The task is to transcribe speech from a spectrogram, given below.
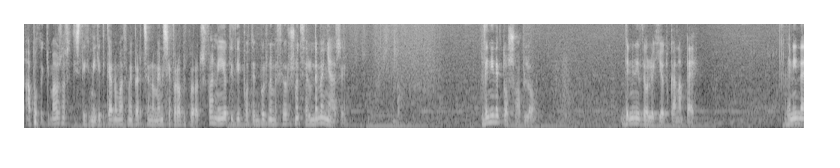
αποδοκιμάζουν αυτή τη στιγμή, γιατί κάνω μάθημα υπέρ της Ενωμένης Ευρώπης που μπορώ του φανεί ή οτιδήποτε. Μπορεί να με θεωρήσουν ότι θέλουν, δεν με νοιάζει. Δεν είναι τόσο απλό. Δεν είναι η ιδεολογία του καναπέ. Δεν είναι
